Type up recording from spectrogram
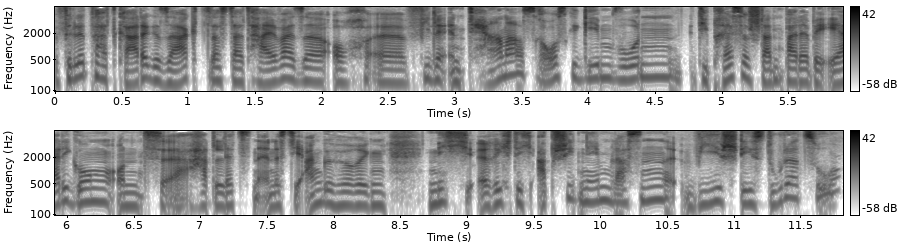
Philipp hat gerade gesagt, dass da teilweise auch äh, viele Internas rausgegeben wurden. Die Presse stand bei der Beerdigung und äh, hat letzten Endes die Angehörigen nicht richtig Abschied nehmen lassen. Wie stehst du dazu?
